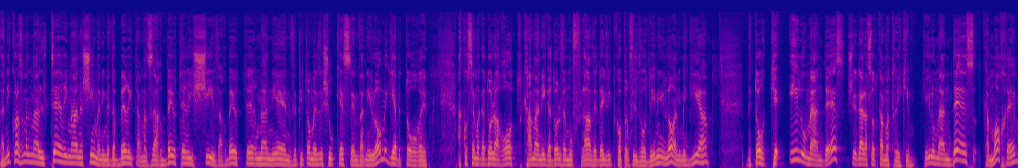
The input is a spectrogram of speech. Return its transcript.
ואני כל הזמן מאלתר עם האנשים, אני מדבר איתם, אז זה הרבה יותר אישי והרבה יותר מעניין, ופתאום איזשהו קסם, ואני לא מגיע בתור אה, הקוסם הגדול להראות כמה אני גדול ומופלא, ודייוויד קופרפילד ואודיני, לא, אני מגיע... בתור כאילו מהנדס שיודע לעשות כמה טריקים. כאילו מהנדס כמוכם,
